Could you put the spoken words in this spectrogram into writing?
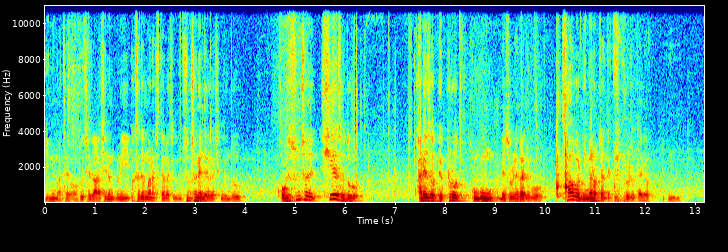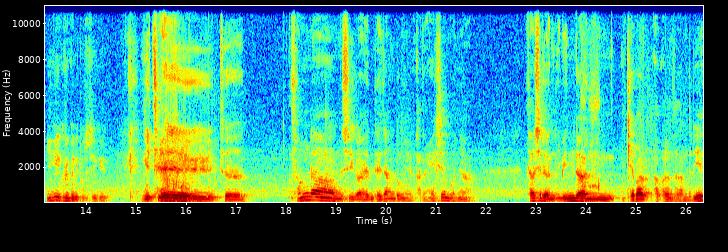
있는 것 같아요. 또 제가 아시는 분이 입학사정관 하시다가 지금 순천에 내려가신 분도 거기서 순천 시에서도 관에서 100% 공공 매수를 해가지고 사업을 민간업자한테 90%를 줬다요. 이게 그러니까 이게 도대체 이게 이게 제일 저 성남시가 한 대장동의 가장 핵심은 뭐냐? 사실은 민간 개발하는 사람들이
